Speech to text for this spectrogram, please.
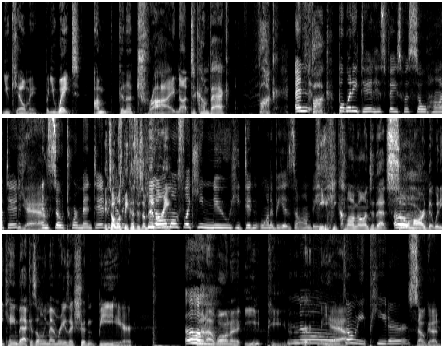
you kill me. But you wait, I'm gonna try not to come back. Fuck. And Fuck. But when he did, his face was so haunted. Yeah. And so tormented. It's almost it- because there's a He memory. almost like he knew he didn't want to be a zombie. He he clung on to that so Ugh. hard that when he came back, his only memory is I shouldn't be here. Ugh. But I wanna eat Peter. no. Yeah. Don't eat Peter. So good.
